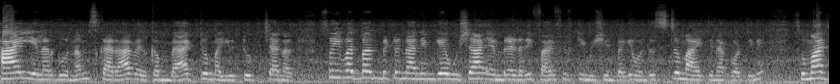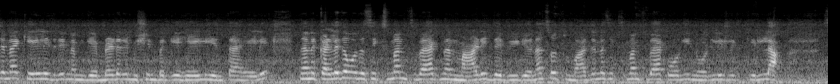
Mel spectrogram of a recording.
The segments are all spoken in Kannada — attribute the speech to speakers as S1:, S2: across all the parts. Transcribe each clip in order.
S1: ಹಾಯ್ ಎಲ್ಲರಿಗೂ ನಮಸ್ಕಾರ. Welcome back to my YouTube channel so ಇವತ್ತು ಬಂದುಬಿಟ್ಟು ನಾನು ನಿಮಗೆ Usha embroidery five fifty machine ಬಗ್ಗೆ ಒಂದಷ್ಟು ಮಾಹಿತಿನ ಕೊಡ್ತೀನಿ. ಸುಮಾರು ಜನ ಕೇಳಿದ್ರಿ ನಮಗೆ ಎಂಬ್ರಾಯ್ಡರಿ ಮಿಷಿನ್ ಬಗ್ಗೆ ಹೇಳಿ ಅಂತ ಹೇಳಿ. ನಾನು ಕಳೆದ ಒಂದು ಸಿಕ್ಸ್ ಮಂತ್ಸ್ ಬ್ಯಾಕ್ ನಾನು ಮಾಡಿದ್ದೆ ವೀಡಿಯೋನ ಸೊ ಸುಮಾರು ಜನ ಸಿಕ್ಸ್ ಮಂತ್ಸ್ ಬ್ಯಾಕ್ ಹೋಗಿ ನೋಡಲಿಕ್ಕಿಲ್ಲ.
